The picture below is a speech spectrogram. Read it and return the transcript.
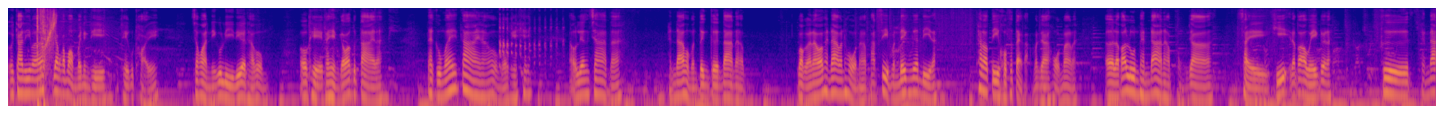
โอ้ยการีมาย่ำกระหม่อมไปหนึ่งทีโอเคกูถอยจังหวะนี้กูรีเลือดครับผม โอเคใครเห็นก็ว่ากูตายนะ แต่กูไม่ตายนะครับผมโอเค เอาเรื่องชาตินะแพนด้าผมมันตึงเกินต้านนะครับ บอกแล้วนะว่าแพนด้ามันโหดนะครับพัสซีมันเด้งเลือดดีนะ ถ้าเราตีครบสแต็กอะมันจะโหดมากนะ เออแล้วก็รูนแพนด้านะครับ ผมจะใส่คีแล้วก็เอาเวกด้วยนะ คือแพนด้า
